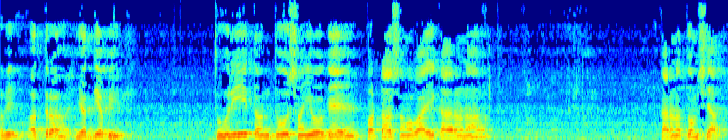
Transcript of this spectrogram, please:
अभी अत्र यद्यपि तूरी तंतु संयोगे पट समवायी कारण, कारणत्व सैत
